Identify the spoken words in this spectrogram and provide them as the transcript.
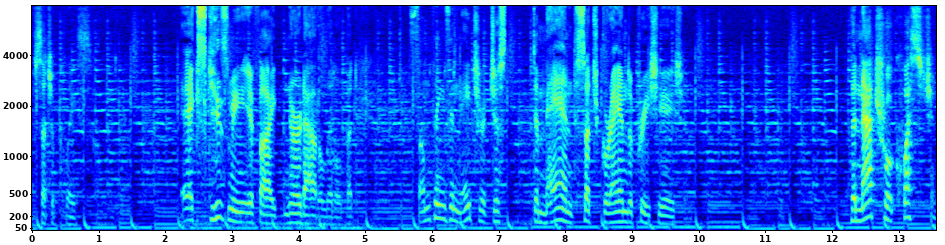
of such a place. Excuse me if I nerd out a little, but some things in nature just demand such grand appreciation. The natural question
